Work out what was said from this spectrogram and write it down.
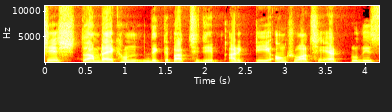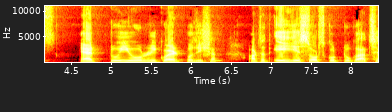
শেষ, তো আমরা এখন দেখতে পাচ্ছি যে আরেকটি অংশ আছে add to this add to your required position অর্থাৎ এই যে সোর্স কোডটুকু আছে,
